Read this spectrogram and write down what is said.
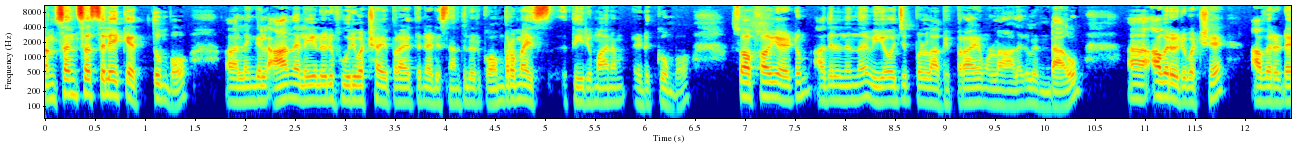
കൺസെൻസസിലേക്ക് എത്തുമ്പോൾ അല്ലെങ്കിൽ ആ നിലയിൽ ഒരു ഭൂരിപക്ഷ അഭിപ്രായത്തിന്റെ അടിസ്ഥാനത്തിൽ ഒരു കോംപ്രമൈസ് തീരുമാനം എടുക്കുമ്പോൾ സ്വാഭാവികമായിട്ടും അതിൽ നിന്ന് വിയോജിപ്പുള്ള അഭിപ്രായമുള്ള ആളുകൾ ഉണ്ടാവും. അവരൊരു പക്ഷേ അവരുടെ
